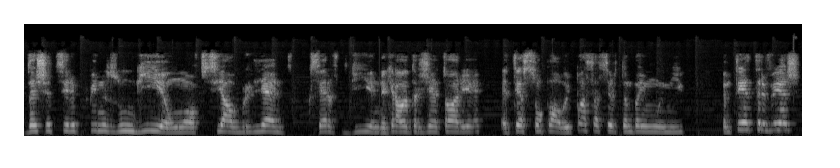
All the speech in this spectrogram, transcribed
deixa de ser apenas um guia, um oficial brilhante que serve de guia naquela trajetória até São Paulo e passa a ser também um amigo. Portanto, é através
